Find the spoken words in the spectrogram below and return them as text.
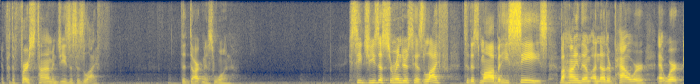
And for the first time in Jesus' life, the darkness won. You see, Jesus surrenders his life to this mob, but he sees behind them another power at work.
